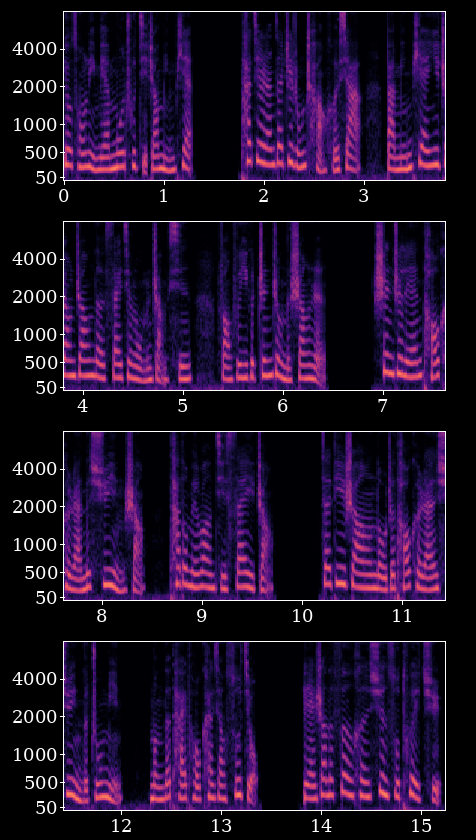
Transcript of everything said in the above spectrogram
又从里面摸出几张名片。她竟然在这种场合下把名片一张张地塞进了我们掌心，仿佛一个真正的商人。甚至连陶可然的虚影上，她都没忘记塞一张。在地上搂着陶可然虚影的朱敏。猛地抬头看向苏九，脸上的愤恨迅速褪去，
